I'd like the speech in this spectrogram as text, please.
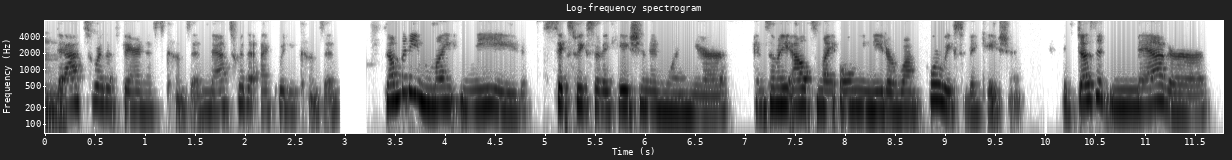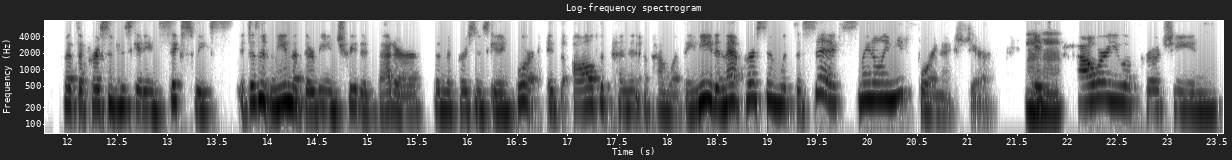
Mm. That's where the fairness comes in. That's where the equity comes in. Somebody might need six weeks of vacation in one year, and somebody else might only need or want four weeks of vacation. It doesn't matter that the person who's getting six weeks, it doesn't mean that they're being treated better than the person who's getting four. It's all dependent upon what they need. And that person with the six might only need four next year. Mm-hmm. It's how are you approaching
